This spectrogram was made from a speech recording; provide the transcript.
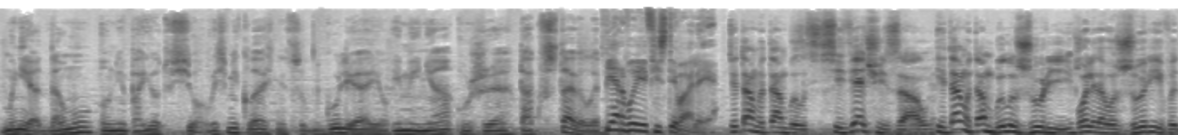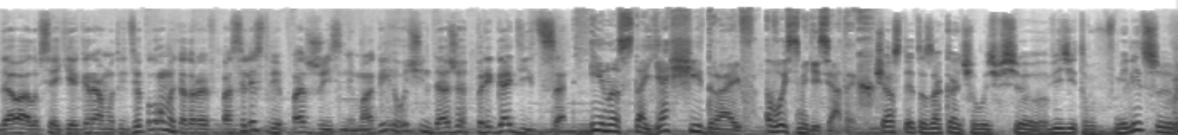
мне одному, он мне поет все. Восьмиклассницу, гуляю. И меня уже так вставило. Первые фестивали. И там, и там был сидячий зал, и там, и там было жюри. Более того, жюри выдавало всякие грамоты и дипломы, которые впоследствии по жизни могли очень даже пригодиться. И настоящий драйв 80-х. Часто это заканчивалось все визитом в милицию.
